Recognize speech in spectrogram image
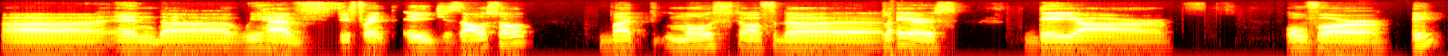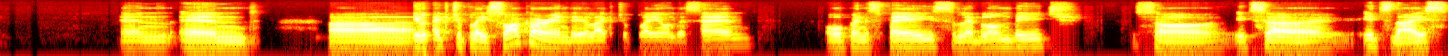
uh, and uh, we have different ages also. But most of the players they are over eight and and uh, they like to play soccer and they like to play on the sand, open space, Leblon Beach. So it's uh it's nice.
